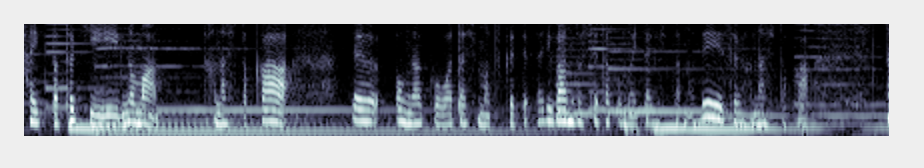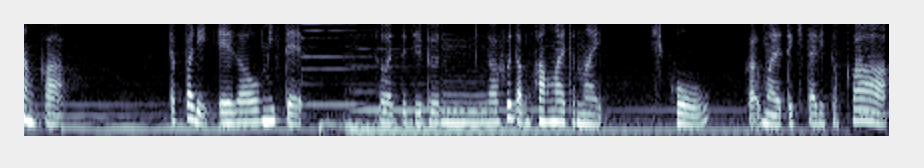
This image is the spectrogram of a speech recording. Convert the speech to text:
入った時のまあ話とかで音楽を私も作ってたりバンドしてた子もいたりしたのでそういう話とかなんかやっぱり映画を見てそうやって自分が普段考えてない思考が生まれてきたりとか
